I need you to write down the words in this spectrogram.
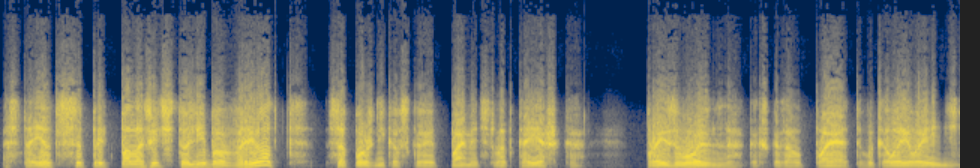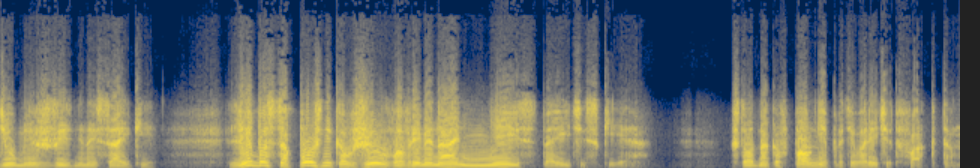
Остается предположить, что либо врет сапожниковская память сладкоежка произвольно, как сказал поэт, выковыривая изюм из жизненной сайки, либо Сапожников жил во времена неисторические, что, однако, вполне противоречит фактам.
